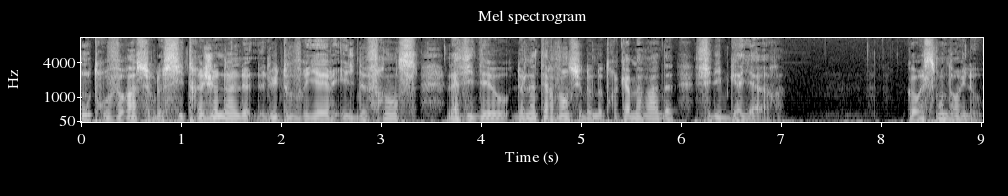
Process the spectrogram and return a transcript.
On trouvera sur le site régional de Lutte ouvrière Île-de-France la vidéo de l'intervention de notre camarade Philippe Gaillard. Correspondant Hello.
